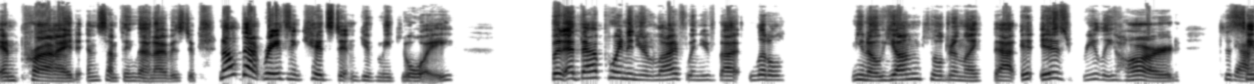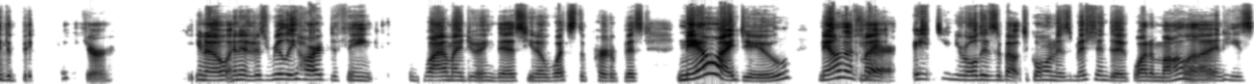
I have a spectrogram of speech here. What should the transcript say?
and pride in something that I was doing. Not that raising kids didn't give me joy, but at that point in your life, when you've got little, you know, young children like that, it is really hard to yeah. see the big picture, you know, and it is really hard to think, why am I doing this? You know, what's the purpose? Now I do. Now that sure. my 18 year old is about to go on his mission to Guatemala and he's,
